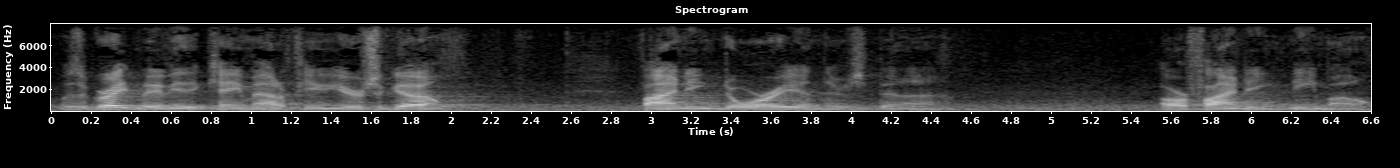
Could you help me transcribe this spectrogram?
it was a great movie that came out a few years ago, Finding Dory, and there's been a or Finding Nemo.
